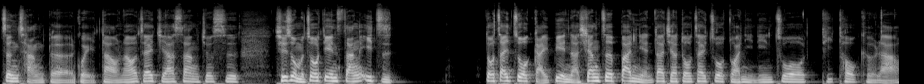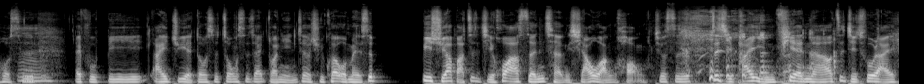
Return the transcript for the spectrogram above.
正常的轨道，然后再加上就是，其实我们做电商一直都在做改变啊，像这半年大家都在做短影音，做 TikTok 啦，或是 FB、IG 也都是重视在短影音这个区块，我们也是。必须要把自己化身成小网红，就是自己拍影片，然 后自己出来做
